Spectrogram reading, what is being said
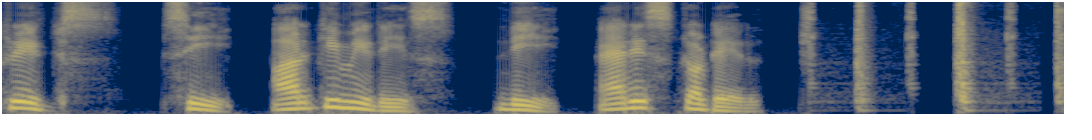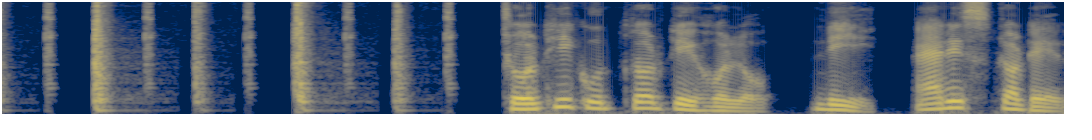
Crates, C, Archimedes, D, Aristotle. সঠিক উত্তরটি হল? D, Aristotle.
